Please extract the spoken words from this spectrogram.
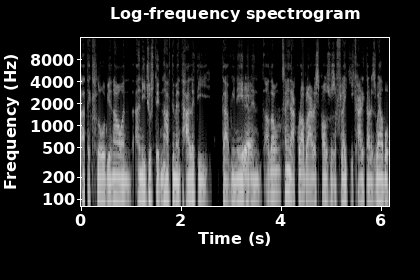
at the club, you know, and and he just didn't have the mentality that we needed. Yeah. And although I'm saying that Rob I suppose, was a flaky character as well, but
